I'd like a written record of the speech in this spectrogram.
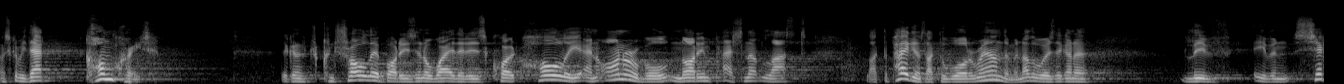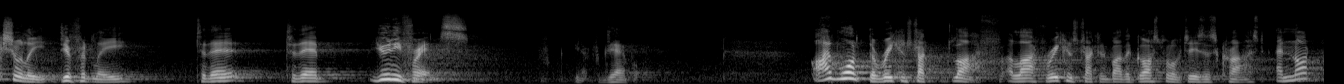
It's going to be that concrete. They're going to control their bodies in a way that is, quote, holy and honourable, not in passionate lust like the pagans, like the world around them. In other words, they're going to live even sexually differently to their, to their uni friends, you know, for example. I want the reconstructed life, a life reconstructed by the gospel of Jesus Christ, and not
